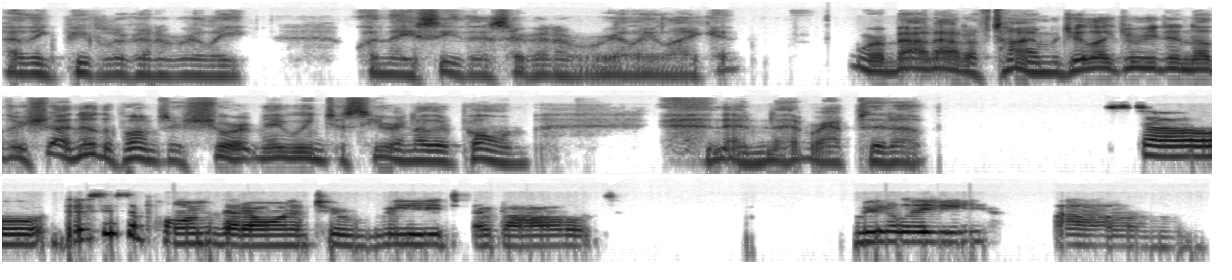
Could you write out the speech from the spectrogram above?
I think people are going to really, when they see this, they're going to really like it. We're about out of time. Would you like to read another? Sh- I know the poems are short. Maybe we can just hear another poem, and and that wraps it up. So this is a poem that I wanted to read about really um,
